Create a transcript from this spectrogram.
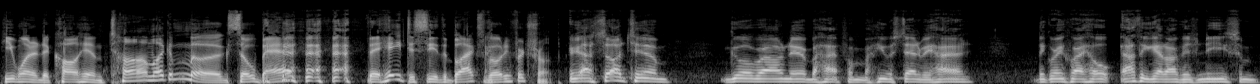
He wanted to call him Tom like a mug so bad. they hate to see the blacks voting for Trump. Yeah, I saw Tim go around there behind. From he was standing behind the Great White Hope. I think he got off his knees from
